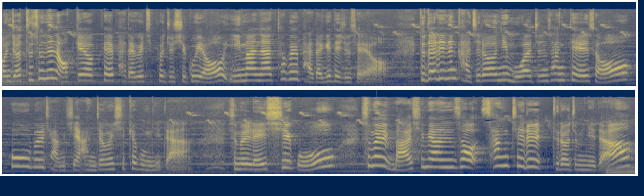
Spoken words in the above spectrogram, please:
먼저 두 손은 어깨 옆에 바닥을 짚어주시고요. 이마나 턱을 바닥에 대주세요. 두 다리는 가지런히 모아준 상태에서 호흡을 잠시 안정을 시켜봅니다. 숨을 내쉬고 숨을 마시면서 상체를 들어줍니다.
